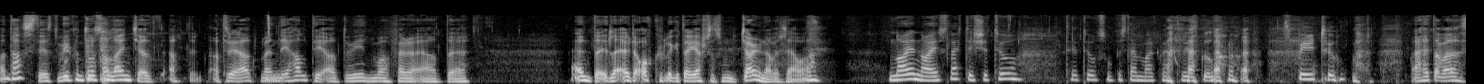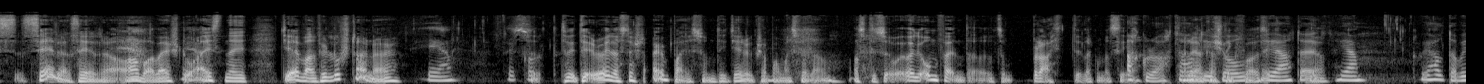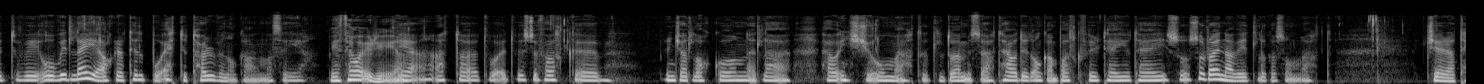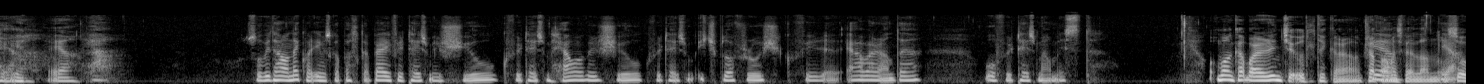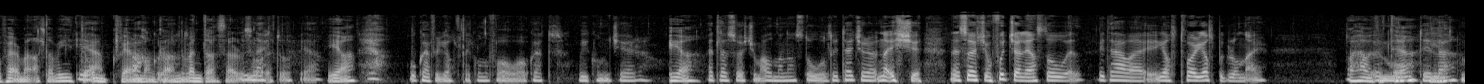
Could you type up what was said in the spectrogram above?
Fantastiskt. Vi kunde ta så lunch att att att men det är alltid att vi måste för att Enda, eller er det akkurat litt av hjertet som gjerne vil se, va? Nei, nei, slett ikke to. Det er to som bestemmer hva vi skulle spyr to. Men dette var sere, sere, av og verst, og eisene gjør man for lortarner. Ja, det er godt. Så det er det størst arbeid som de gjør i krabbamansfellene. Altså, det er veldig omfattende, så breit, eller kan man sier. Akkurat, det har de selv. Ja, det er, ja. Vi halta vi vi och vi lejer akkurat till på ett tölven och kan man säga. Vi tar vad det? Ja, att att vad visst folk rinja til okkon, eller hava innskje om at til dømes at hava dit ongan balk fyrir teg og teg, så, så røyna vi til lukkas om at gjerra teg. Ja, ja. ja. Så vi tar nekvar imenska balka bæg fyrir teg som er sjuk, fyrir teg som hava vir sjuk, fyrir teg som ikkje blå frusk, fyrir avarande, og fyrir teg som er mist. Og man kan bare rinja ut til krabbamasfellan, ja. og så fer man alltid vite ja, om hver man kan venda seg og så. Nettopp, ja. Ja, ja och vad för hjälp jag kunde få och vad vi kunde göra. Ja. Eller så om allmänna stål. Det tänker jag, nej, inte. Det så om fortfarande stål. Vi tar var hjälp två hjälpbegrundare. Och har det där. Till att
